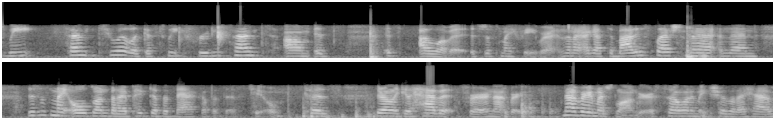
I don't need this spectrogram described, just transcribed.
sweet scent to it, like a sweet fruity scent. Um it's it's I love it. It's just my favorite. And then I, I got the body splash in it and then this is my old one, but I picked up a backup of this too because they're only to have it for not very not very much longer. So I want to make sure that I have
